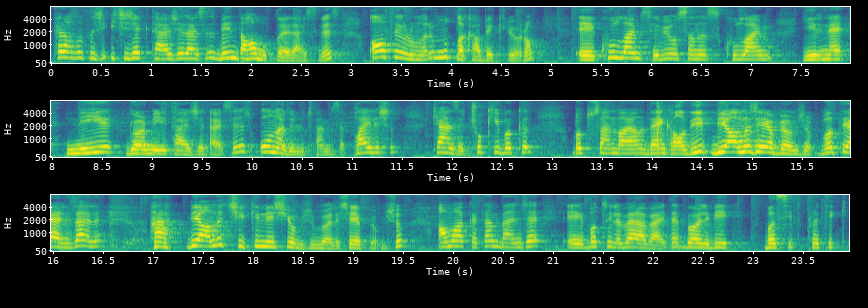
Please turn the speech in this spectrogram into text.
ferahlatıcı içecek tercih ederseniz beni daha mutlu edersiniz. Alta yorumları mutlaka bekliyorum. Ee, cool Lime seviyorsanız Cool Lime yerine neyi görmeyi tercih ederseniz onları da lütfen bize paylaşın. Kendinize çok iyi bakın. Batu sen de ayağını denk al deyip bir anda şey yapıyormuşum. Batu yani sen de Heh, bir anda çirkinleşiyormuşum böyle şey yapıyormuşum. Ama hakikaten bence e, Batu ile beraber de böyle bir basit, pratik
